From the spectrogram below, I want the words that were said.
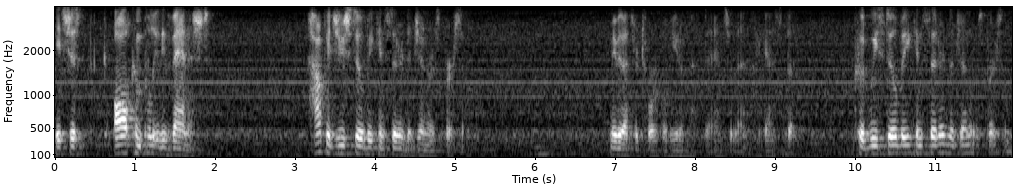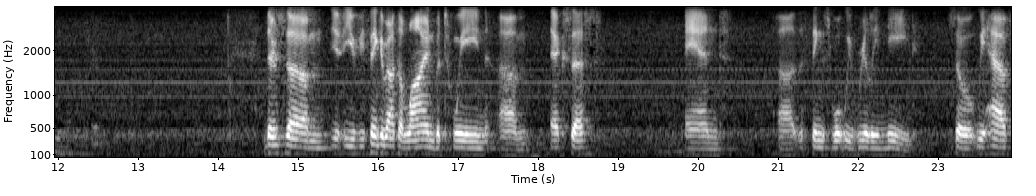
It's just all completely vanished. How could you still be considered a generous person? Maybe that's rhetorical. You don't have to answer that, I guess. But could we still be considered a generous person? There's, um, if you think about the line between um, excess and uh, the things what we really need. So we have,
